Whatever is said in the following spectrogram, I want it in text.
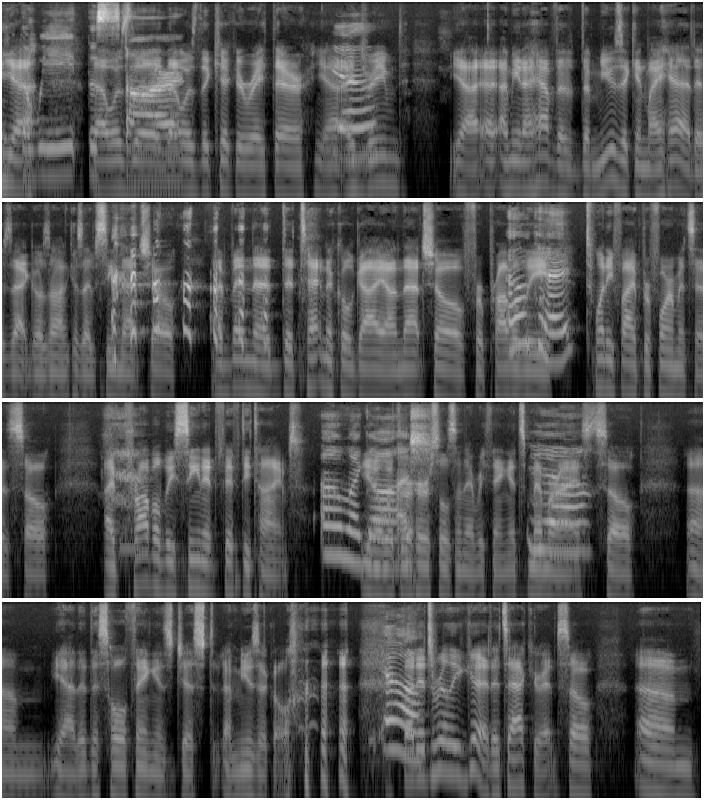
Yeah, the wheat, the that was star. the that was the kicker right there. Yeah, Yeah. I dreamed. Yeah, I, I mean, I have the the music in my head as that goes on because I've seen that show. I've been the the technical guy on that show for probably Okay. twenty five performances. So. I've probably seen it 50 times. oh my god! you know, with rehearsals and everything. It's memorized. So, um, yeah, th- this whole thing is just a musical, Yeah. but it's really good. It's accurate. So, um,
